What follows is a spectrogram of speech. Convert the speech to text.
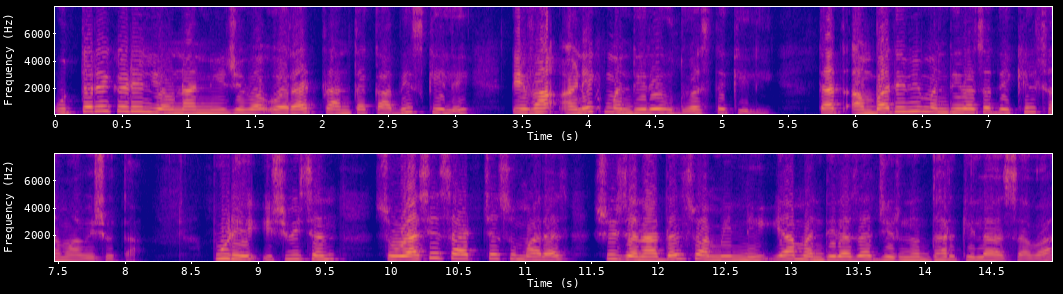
उत्तरेकडील यवनांनी जेव्हा वराट प्रांत काबीज केले तेव्हा अनेक मंदिरे उद्ध्वस्त केली. त्यात अंबादेवी मंदिराचा देखील समावेश होता. पुढे इसवी सन सोळाशे साठच्या सुमारास श्री जनार्दन स्वामींनी या मंदिराचा जीर्णोद्धार केला असावा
